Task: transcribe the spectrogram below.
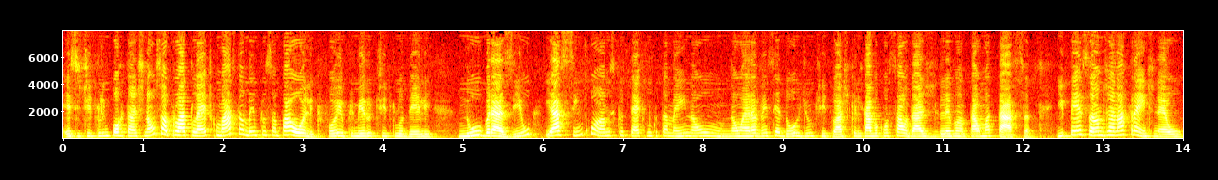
esse, título importante não só para o Atlético, mas também para o Sampaoli, que foi o primeiro título dele no Brasil e há cinco anos que o técnico também não, não era vencedor de um título. Acho que ele estava com saudade de levantar uma taça. E pensando já na frente, né? O,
